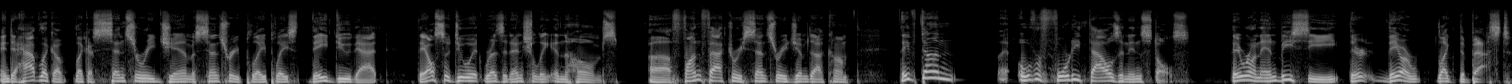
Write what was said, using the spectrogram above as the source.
and to have like a like a sensory gym, a sensory play place, they do that. They also do it residentially in the homes. Uh funfactorysensorygym.com. They've done uh, over 40,000 installs. They were on NBC. They're they are like the best.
